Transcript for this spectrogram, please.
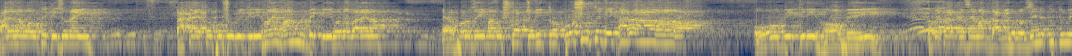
পারে না বলতে কিছু নাই। টাকায় তো পশু বিক্রি হয়, মানুষ বিক্রি হতে পারে না। এরপরে যে মানুষটার চরিত্র পশু থেকে খারাপ, ও বিক্রি হবেই। তবে তার কাছে আমার দাবি হলো, যেহেতু তুমি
